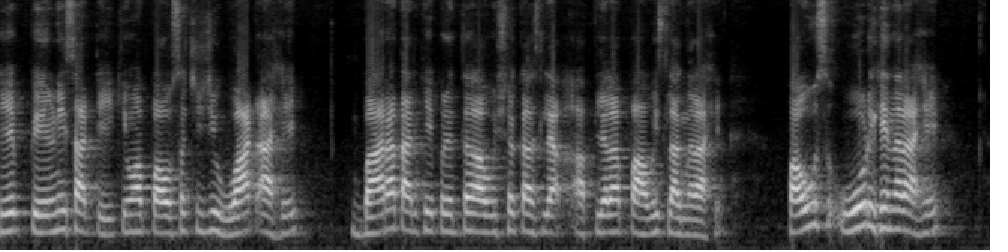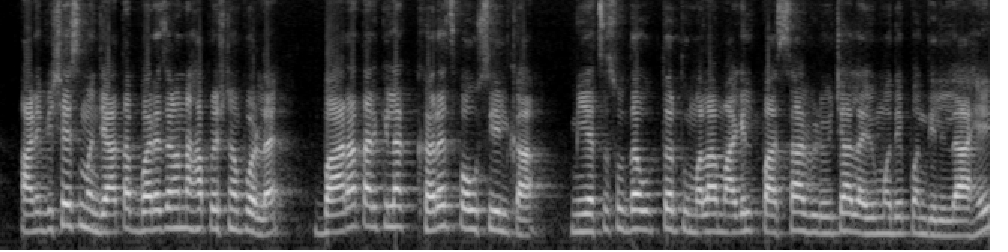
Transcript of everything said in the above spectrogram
हे पेरणीसाठी किंवा पावसाची जी वाट आहे बारा तारखेपर्यंत आवश्यक असल्या आपल्याला पाहावीच लागणार आहे. पाऊस ओढ घेणार आहे. आणि विशेष म्हणजे आता बऱ्याच जणांना हा प्रश्न पडला आहे बारा तारखेला खरंच पाऊस येईल का? मी याचं सुद्धा उत्तर तुम्हाला मागील पाच सहा व्हिडिओच्या लाईव्हमध्ये पण दिलेलं आहे.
